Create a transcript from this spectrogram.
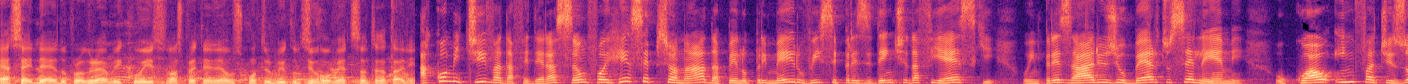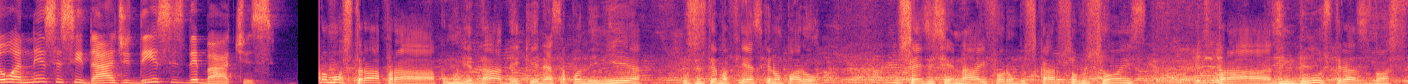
Essa é a ideia do programa e com isso nós pretendemos contribuir com o desenvolvimento de Santa Catarina. A comitiva da federação foi recepcionada pelo primeiro vice-presidente da Fiesc, o empresário Gilberto Seleme, o qual enfatizou a necessidade desses debates. Para mostrar para a comunidade que nessa pandemia o sistema Fiesc não parou. O SESI e Senai foram buscar soluções para as indústrias, nós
